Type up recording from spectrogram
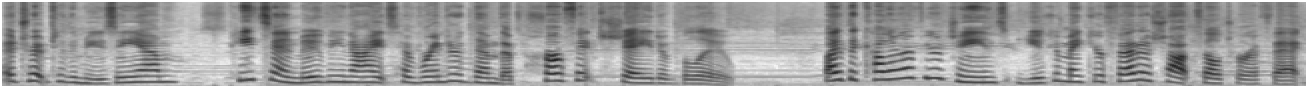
a trip to the museum, pizza and movie nights have rendered them the perfect shade of blue. Like the color of your jeans, you can make your Photoshop filter effect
